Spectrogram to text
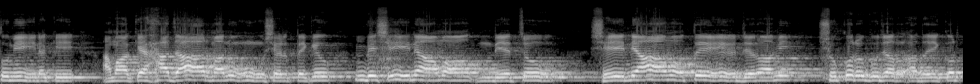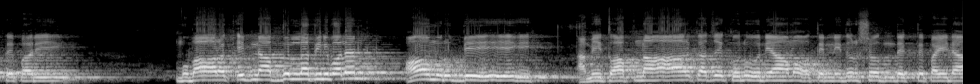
তুমি নাকি আমাকে হাজার মানুষের থেকেও বেশি নিয়ামত দিয়েছ। সেই নিয়ামতের যেন আমি শুকর গুজার আদায় করতে পারি। মুবারক ইবনে আবদুল্লাহ তিনি বলেন অমুরব্বী আমি তো আপনার কাছে কোনো নিয়ামতের নিদর্শন দেখতে পাই না।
